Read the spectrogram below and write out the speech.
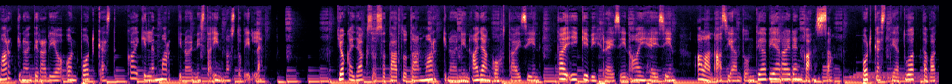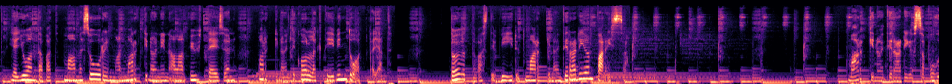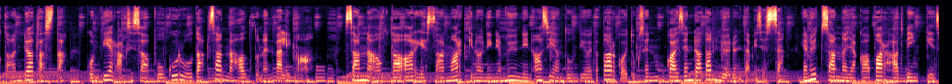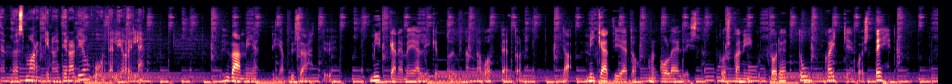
Markkinointiradio on podcast kaikille markkinoinnista innostuville. Joka jaksossa tartutaan markkinoinnin ajankohtaisiin tai ikivihreisiin aiheisiin alan asiantuntijavieraiden kanssa. Podcastia tuottavat ja juontavat maamme suurimman markkinoinnin alan yhteisön markkinointikollektiivin tuottajat. Toivottavasti viihdyt Markkinointiradion parissa. Markkinointiradiossa puhutaan datasta, kun vieraaksi saapuu kurulta Sanna Halttunen Välimaa. Sanna auttaa arjessaan markkinoinnin ja myynnin asiantuntijoita tarkoituksenmukaisen datan hyödyntämisessä. Ja nyt Sanna jakaa parhaat vinkkinsä myös Markkinointiradion kuuntelijoille. Hyvä miettiä ja pysähtyä, mitkä ne meidän liiketoiminnan tavoitteet on ja mikä tieto on oleellista, koska niin kuin todettu, kaikkea voisi tehdä,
